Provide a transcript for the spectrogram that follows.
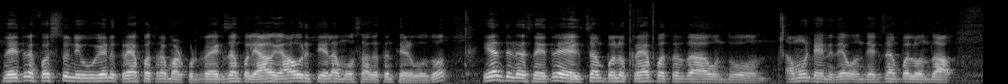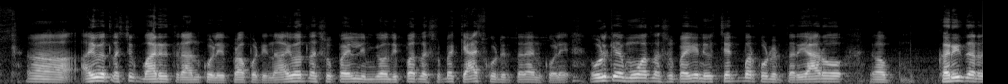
ಸ್ನೇಹಿತರೆ ಫಸ್ಟು ನೀವು ಏನು ಕ್ರಯಪತ್ರ ಮಾಡಿಕೊಡ್ತೀರ? ಎಕ್ಸಾಂಪಲ್ ಯಾವ ಯಾವ ರೀತಿಯೆಲ್ಲ ಮೋಸ ಆಗುತ್ತೆ ಅಂತ ಹೇಳ್ಬೋದು. ಏನಂತ ಹೇಳಿದ್ರೆ ಸ್ನೇಹಿತರೆ ಎಕ್ಸಾಂಪಲು ಕ್ರಯಪತ್ರದ ಒಂದು ಅಮೌಂಟ್ ಏನಿದೆ, ಒಂದು ಎಕ್ಸಾಂಪಲ್ ಒಂದು ಐವತ್ತು ಲಕ್ಷಕ್ಕೆ ಮಾರಿರ್ತೀರ ಅಂದ್ಕೊಳ್ಳಿ ಪ್ರಾಪರ್ಟಿನ ಐವತ್ತು ಲಕ್ಷ ರೂಪಾಯಲ್ಲಿ ನಿಮಗೆ ಒಂದು ಇಪ್ಪತ್ತು ಲಕ್ಷ ರೂಪಾಯಿ ಕ್ಯಾಶ್ ಕೊಟ್ಟಿರ್ತಾರೆ ಅಂದ್ಕೊಳ್ಳಿ ಉಳಿಕೆ ಮೂವತ್ತು ಲಕ್ಷ ರೂಪಾಯಿಗೆ ನೀವು ಚೆಕ್ ಬರ್ಕೊಟ್ಟಿರ್ತಾರೆ ಯಾರು ಖರೀದಾರ,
